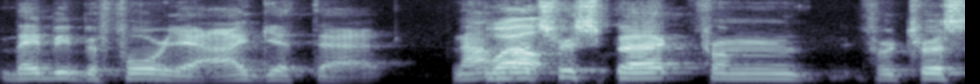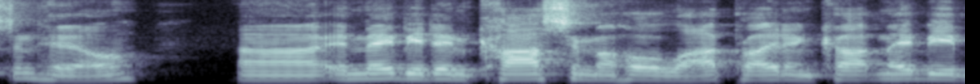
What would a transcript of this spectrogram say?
maybe before, yeah, I get that. Not well, much respect from for Trysten Hill. Uh, and maybe it didn't cost him a whole lot. Probably didn't cost. Maybe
